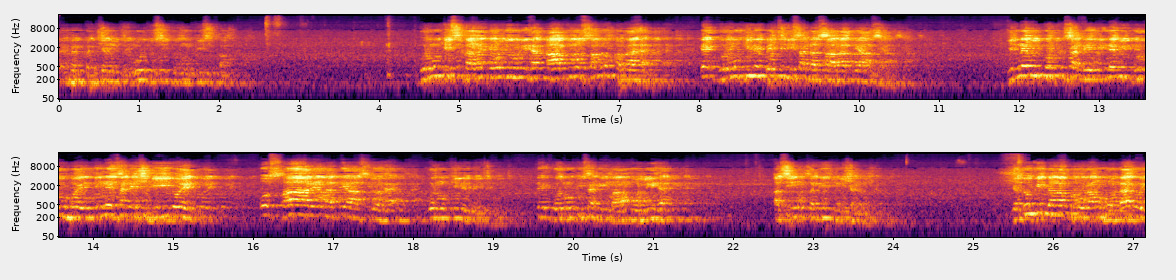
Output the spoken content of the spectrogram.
ਤੇ ਫਿਰ ਬੱਚੇ ਨੂੰ ਜ਼ਰੂਰ ਤੁਸੀਂ ਗੁਰਮੁਖੀ ਸਿਖਾਓ। ਗੁਰਮੁਖੀ ਸਿਖਾਉਣਾ ਕਿਉਂ ਜ਼ਰੂਰੀ ਹੈ? ਆਪ ਨੂੰ ਸਭ ਨੂੰ ਪਤਾ ਹੈ। ਕਿ ਗੁਰਮੁਖੀ ਦੇ ਵਿੱਚ ਹੀ ਸਾਡਾ ਸਾਰਾ ਇਤਿਹਾਸ ਹੈ ਜਿੰਨੇ ਵੀ ਪੁਰਖ ਸਾਡੇ, ਜਿੰਨੇ ਵੀ ਗੁਰੂ ਹੋਏ, ਜਿੰਨੇ ਸਾਡੇ ਸ਼ਹੀਦ ਹੋਏ, ਉਹ ਸਾਰਿਆਂ ਦਾ ਇਤਿਹਾਸ ਜੋ ਹੈ ਗੁਰਮੁਖੀ ਦੇ ਵਿੱਚ। ਹੈ। ਤੇ ਗੁਰਮੁਖੀ ਸਾਡੀ ਮਾਂ ਬੋਲੀ ਹੈ। ਅਸੀਂ ਨੂੰ ਕਦੀ ਨਹੀਂ ਛੱਡਣਾ। ਜਦੋਂ ਵੀ ਦਾ ਪ੍ਰੋਗਰਾਮ ਹੁੰਦਾ ਕੋਈ,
